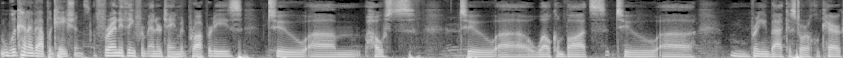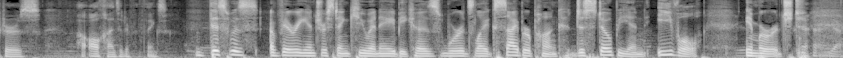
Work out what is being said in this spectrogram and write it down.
What kind of applications? For anything from entertainment properties to um, hosts to uh, welcome bots to uh, bringing back historical characters, uh, all kinds of different things. This was a very interesting Q&A because words like cyberpunk, dystopian, evil emerged. yeah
